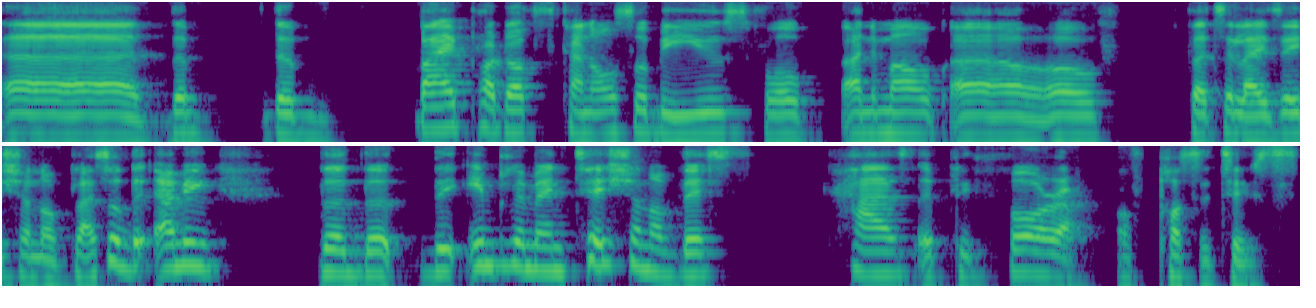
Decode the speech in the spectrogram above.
uh, the the byproducts can also be used for animal uh, of fertilization of plants. So the, I mean, the the the implementation of this has a plethora of positives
